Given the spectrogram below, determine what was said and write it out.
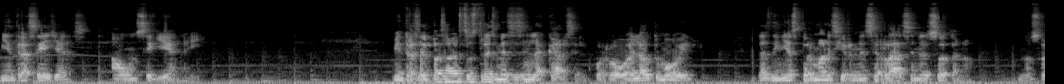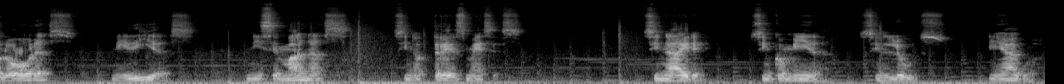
mientras ellas aún seguían ahí. Mientras él pasaba estos tres meses en la cárcel por robo del automóvil, las niñas permanecieron encerradas en el sótano, no solo horas, ni días, ni semanas, sino tres meses. Sin aire, sin comida, sin luz, ni agua.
